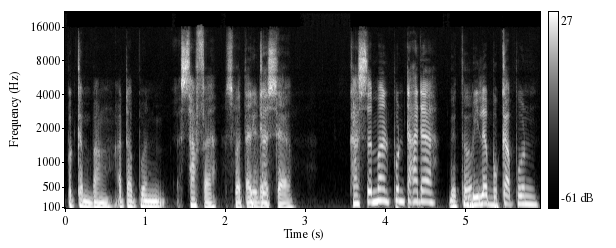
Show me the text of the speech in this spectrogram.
berkembang ataupun suffer. Sebab tak ada data. Customer pun tak ada. Betul. Bila buka pun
